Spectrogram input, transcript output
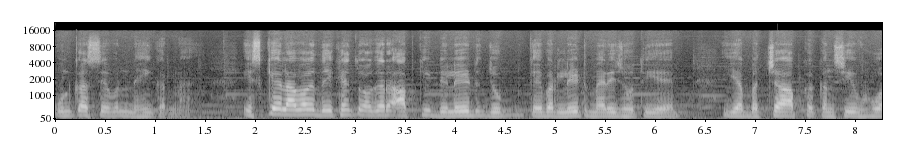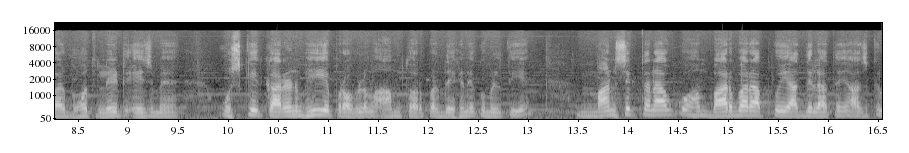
उनका सेवन नहीं करना है। इसके अलावा देखें तो अगर आपकी डिलेड जो कई बार लेट मैरिज होती है, या बच्चा आपका कंसीव हुआ है बहुत लेट एज में, उसके कारण भी ये प्रॉब्लम आमतौर पर देखने को मिलती है। मानसिक तनाव को हम बार बार आपको याद दिलाते हैं। आजकल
